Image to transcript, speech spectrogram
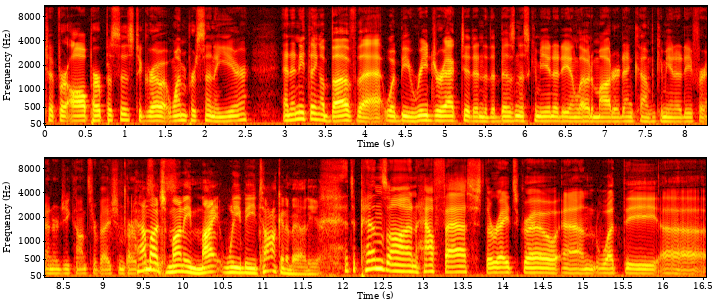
to, for all purposes, to grow at one percent a year and anything above that would be redirected into the business community and low to moderate income community for energy conservation purposes. How much money might we be talking about here? It depends on how fast the rates grow and what the uh,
